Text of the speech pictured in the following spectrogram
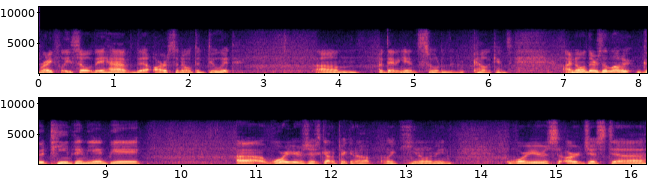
rightfully so. They have the arsenal to do it. Um, but then again, so do the Pelicans. I know there's a lot of good teams in the NBA. Uh, Warriors just got to pick it up. Like, you know what I mean? Warriors are just. Uh,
